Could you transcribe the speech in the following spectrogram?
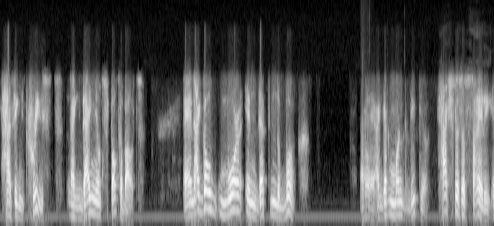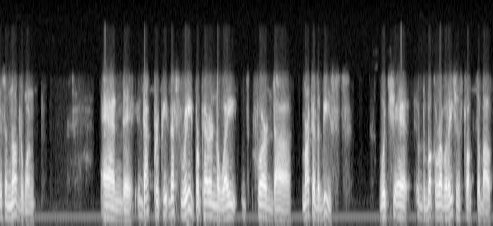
has increased, like Daniel spoke about. And I go more in depth in the book. I, I get more into detail. Cashless society is another one. And uh, that pre- that's really preparing the way for the mark of the beast, which uh, the book of Revelations talks about.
